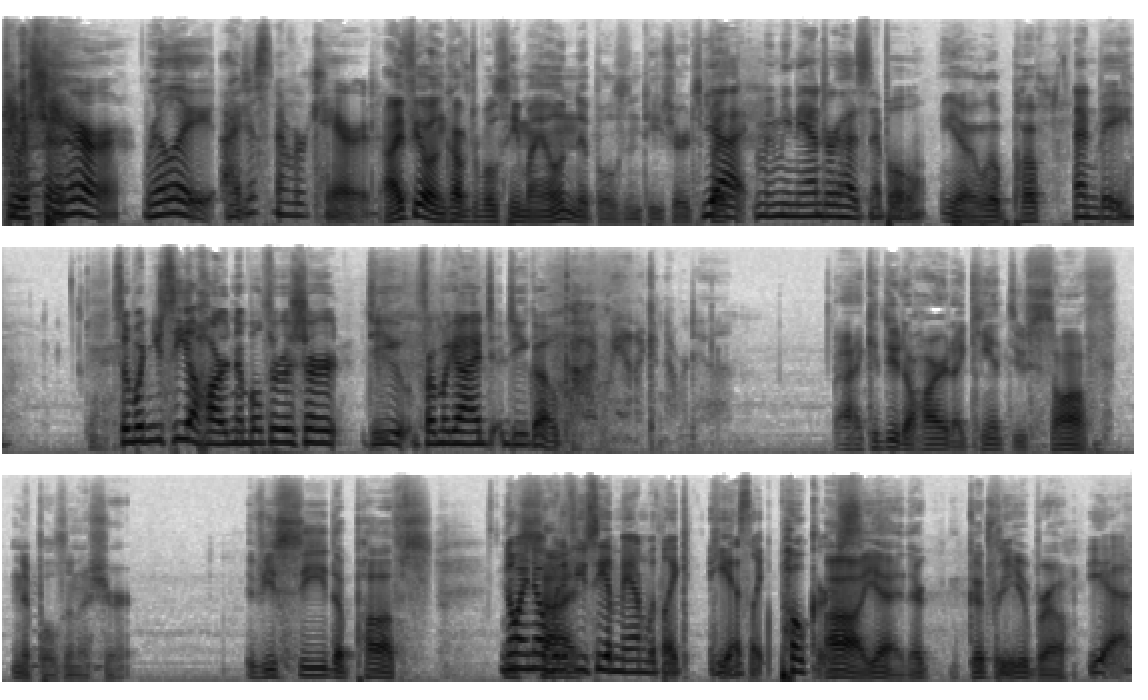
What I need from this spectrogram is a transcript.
I through a don't shirt. care. Really, I just never cared. I feel uncomfortable seeing my own nipples in t-shirts. but- Yeah, I mean Andrew has nipple yeah, a little puff. envy. So when you see a hard nipple through a shirt, do you from a guy? Do you go, God, man, I could never do that? I could do the hard. I can't do soft nipples in a shirt. If you see the puffs, No, I know, but if inside- you see a man with like he has like pokers. oh yeah, they're good for you, bro. yeah.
